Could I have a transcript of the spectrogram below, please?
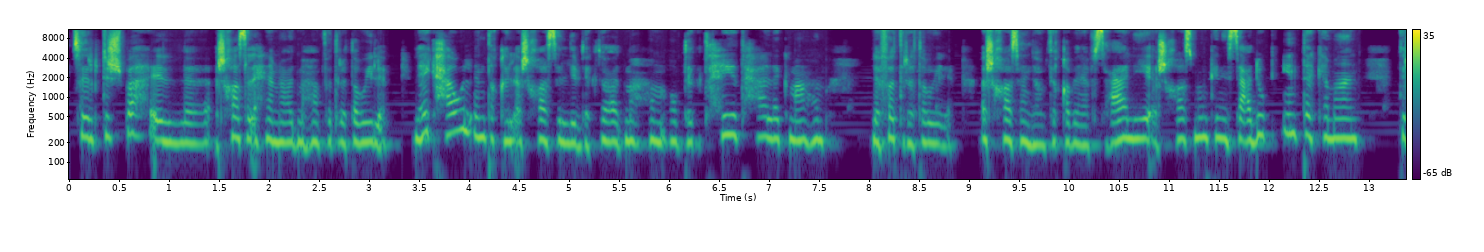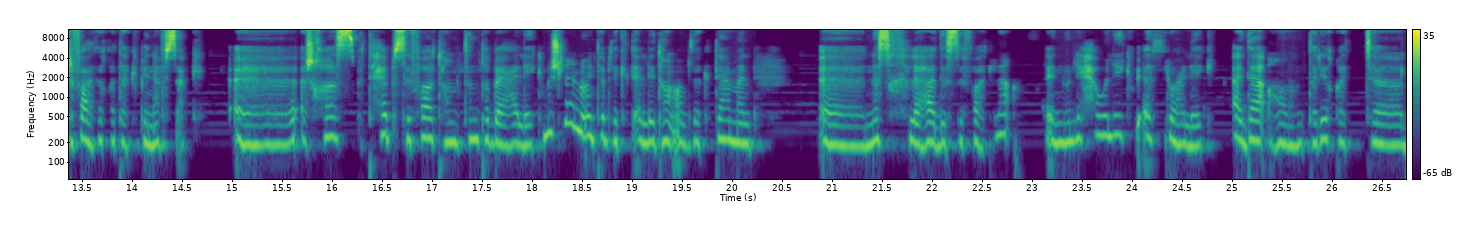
بتصير بتشبه الأشخاص اللي إحنا بنقعد معهم فترة طويلة. لهيك حاول انتقي الأشخاص اللي بدك تقعد معهم أو بدك تحيط حالك معهم لفترة طويلة. أشخاص عندهم ثقة بنفس عالية أشخاص ممكن يساعدوك أنت كمان ترفع ثقتك بنفسك. آه، أشخاص بتحب صفاتهم تنطبع عليك مش لأنه أنت بدك تقلدهم أو بدك تعمل نسخ لهذه الصفات. لا لأنه اللي حواليك بيأثروا عليك. أدائهم طريقة آه،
